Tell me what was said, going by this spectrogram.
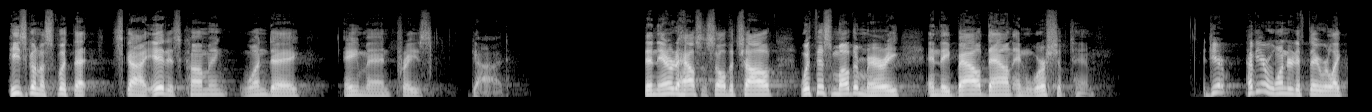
He's going to split that sky. It is coming one day. Amen. Praise God. Then they entered the house and saw the child with his mother Mary, and they bowed down and worshiped him. You ever, have you ever wondered if they were like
